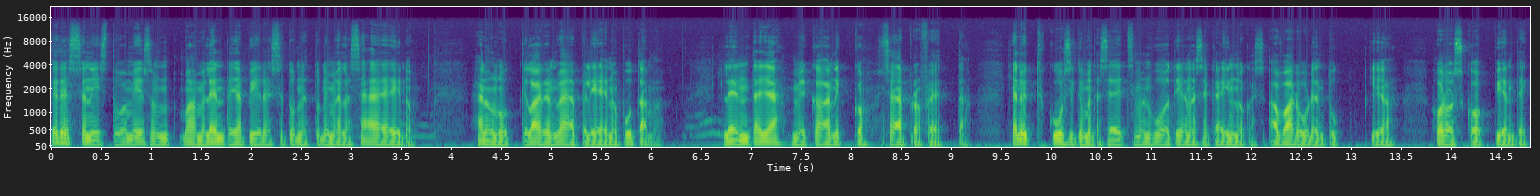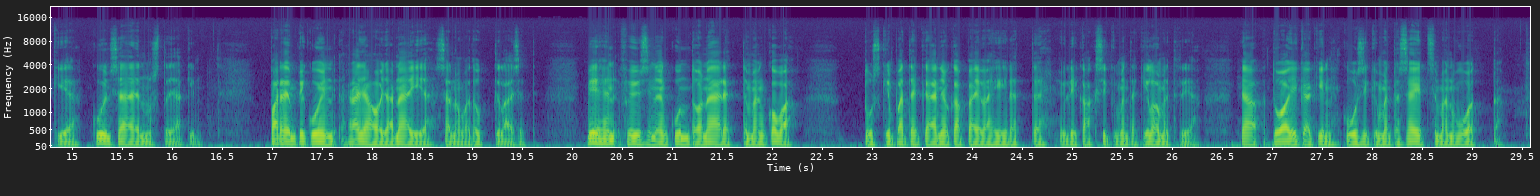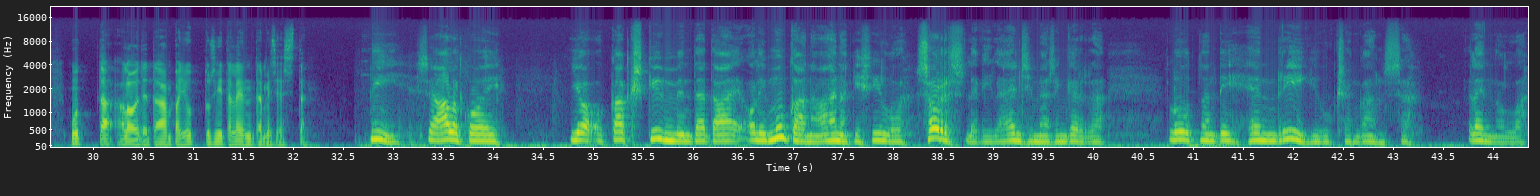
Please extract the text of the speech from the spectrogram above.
Edessäni istuva mies on maamme lentäjäpiireissä tunnettu nimellä Sää Eino. Hän on uttilainen vääpeli Eino Putama. Lentäjä, mekaanikko, sääprofeetta. Ja nyt 67-vuotiaana sekä innokas avaruuden tutkija, horoskooppien tekijä kuin sääennustajakin. Parempi kuin rajaoja näijä, sanovat uttilaiset. Miehen fyysinen kunto on äärettömän kova. Tuskinpa tekään joka päivä hiihdätte yli 20 kilometriä. Ja tuo ikäkin 67 vuotta. Mutta aloitetaanpa juttu siitä lentämisestä. Niin, se alkoi jo 20 tai oli mukana ainakin silloin Sorslevillä ensimmäisen kerran luutnantti Henrikiuksen kanssa lennolla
